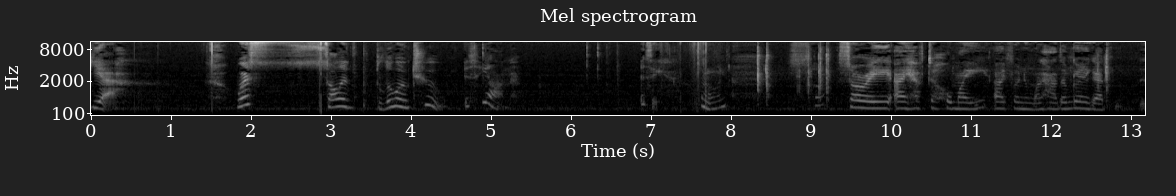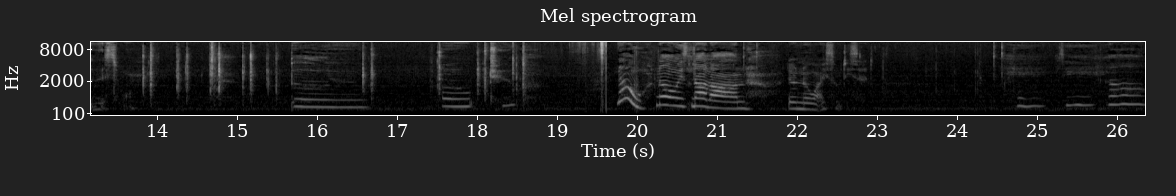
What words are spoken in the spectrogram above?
Yeah. Where's Solid Blue 02? Is he on? Is he? Come on. So, sorry, I have to hold my iPhone in one hand. I'm going to get this one. Blue 02. No, no, it's not on. Don't know why somebody said. Oh. Is he on?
